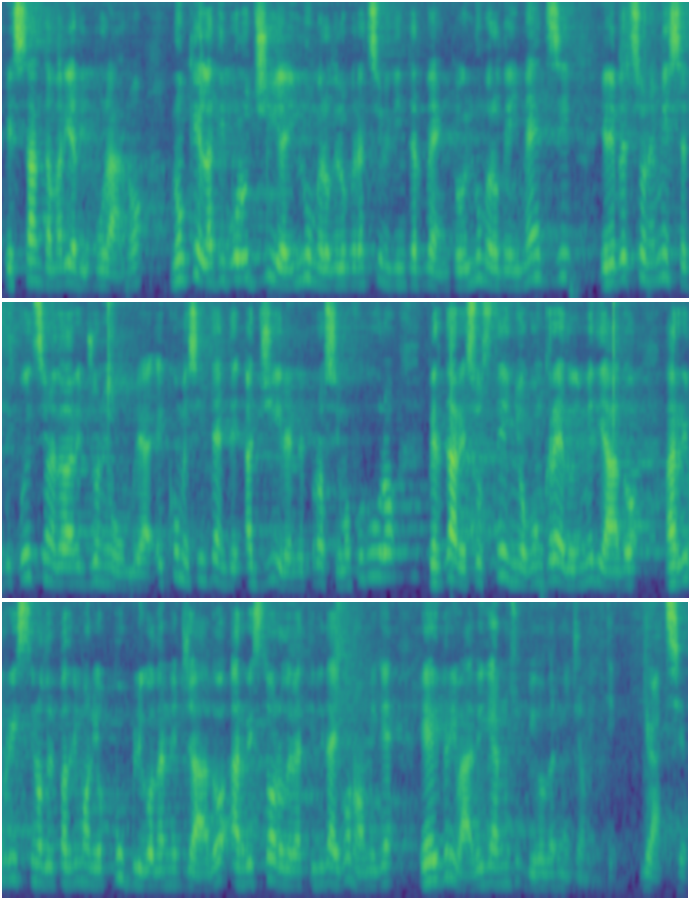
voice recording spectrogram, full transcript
e Santa Maria di Burano, nonché la tipologia e il numero delle operazioni di intervento, il numero dei mezzi e le persone messe a disposizione dalla Regione Umbria e come si intende agire nel prossimo futuro per dare sostegno concreto e immediato al ripristino del patrimonio pubblico danneggiato, al ristoro delle attività economiche e ai privati che hanno subito danneggiamenti. Grazie.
